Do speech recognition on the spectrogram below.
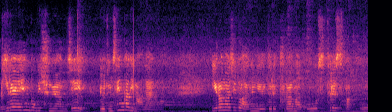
미래의 행복이 중요한지 요즘 생각이 많아요. 일어나지도 않은 일들에 불안하고 스트레스 받고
